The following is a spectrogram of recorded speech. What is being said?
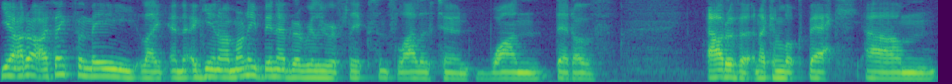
yeah, I, don't, I think for me, like, and again, I've only been able to really reflect since Lila's turned one that I've out of it and I can look back. Um,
